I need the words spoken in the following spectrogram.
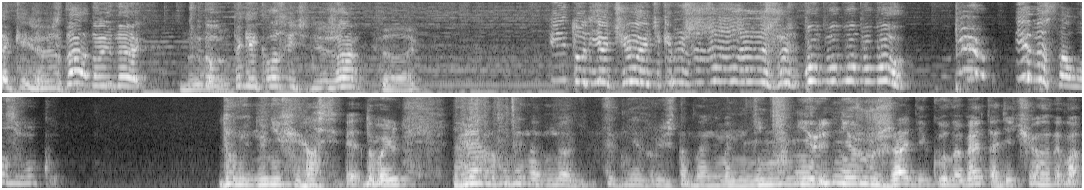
Такий же ж, да? Ну, і не, ну, такий класичний жарт. Так. І тут я чую тільки щось бу-бу-бу-бу-бу. Пів, І не стало звуку. Думаю, ну ніфіга собі. Думаю, гляну туди на, на ти не говориш, там мене ні, ні, ні, ні ружа, ні кулемета, нічого нема.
